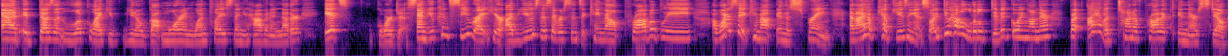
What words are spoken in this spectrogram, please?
and it doesn't look like you've you know got more in one place than you have in another it's gorgeous. And you can see right here i've used this ever since it came out probably i want to say it came out in the spring and i have kept using it. So i do have a little divot going on there but i have a ton of product in there still.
